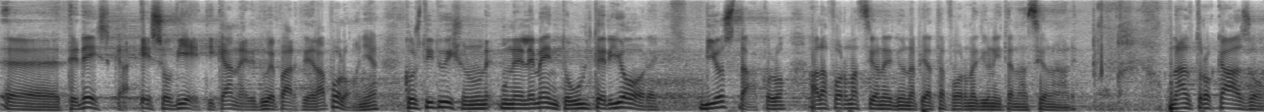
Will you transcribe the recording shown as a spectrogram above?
eh, tedesca e sovietica nelle due parti della Polonia costituisce un, un elemento ulteriore di ostacolo alla formazione di una piattaforma di unità nazionale. Un altro caso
